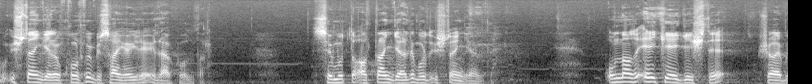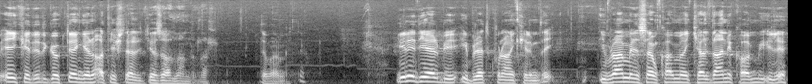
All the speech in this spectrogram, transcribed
Bu üstten gelen korkunç bir sayhayla helak oldular. Semud da alttan geldi, burada üstten geldi. Ondan sonra Eyke'ye geçti. Şuayb Eyke dedi gökten gelen ateşlerle cezalandılar. Devam etti. Yine diğer bir ibret Kur'an-ı Kerim'de İbrahim Aleyhisselam kavminden Keldani kavmi ile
